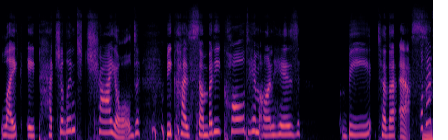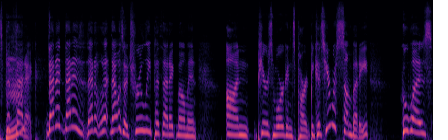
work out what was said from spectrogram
like a petulant child because somebody called him on his B to the S. Well, that's mm-hmm. pathetic. That is, that is that that was a truly pathetic moment on Piers Morgan's part because here was somebody who was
